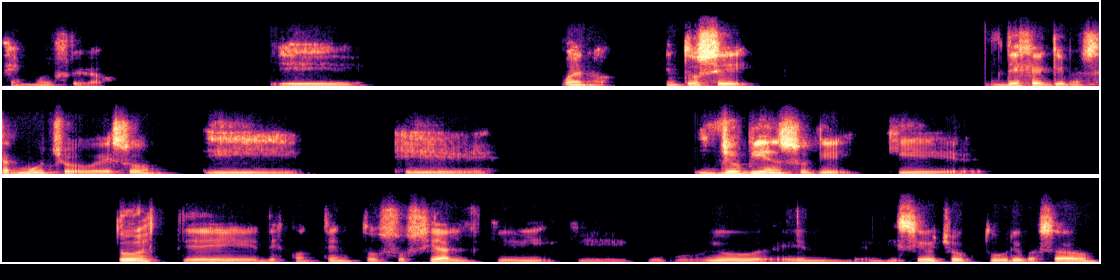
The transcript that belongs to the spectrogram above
es muy fregado. Eh, bueno, entonces deja que pensar mucho eso y eh, yo pienso que todo este descontento social que, ocurrió el, 18 de octubre pasado,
